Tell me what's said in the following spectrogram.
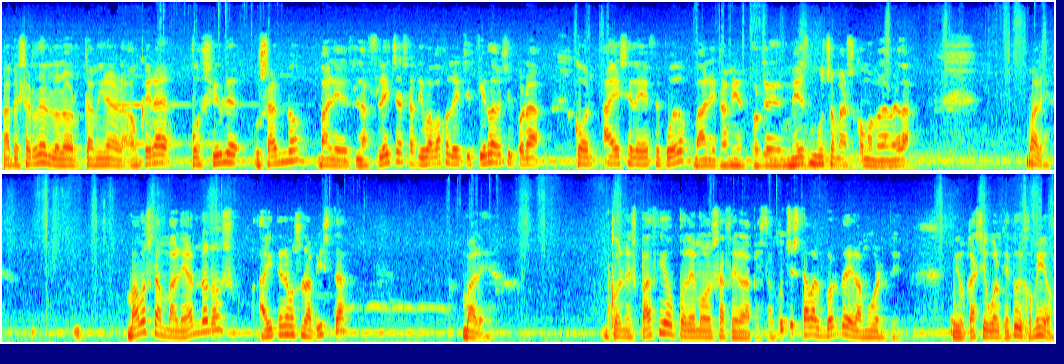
A pesar del dolor, caminar, aunque era posible usando, vale, las flechas arriba, abajo, derecha, izquierda, a ver si por A, con ASDF puedo, vale, también, porque me es mucho más cómodo, la verdad. Vale. Vamos tambaleándonos, ahí tenemos una pista. Vale. Con espacio podemos hacer la pista. El coche estaba al borde de la muerte. Digo, casi igual que tú, hijo mío.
